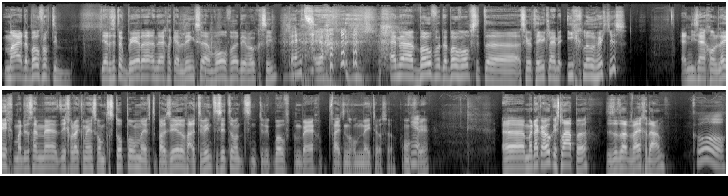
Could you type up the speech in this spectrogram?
Maar daarbovenop die... Ja, er zitten ook beren en dergelijke. En linksen en wolven, die hebben we ook gezien. Ja. en eh boven, daarbovenop zitten eh, soort hele kleine iglo-hutjes. En die zijn gewoon leeg. Maar dit zijn die gebruiken mensen om te stoppen, om even te pauzeren of uit de wind te zitten. Want het is natuurlijk boven op een berg, op 2500 meter of zo, ongeveer. Eh, maar daar kan je ook in slapen. Dus dat hebben wij gedaan. Cool.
